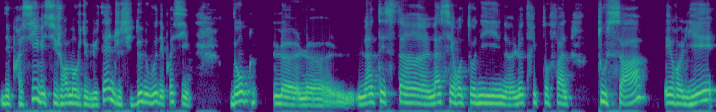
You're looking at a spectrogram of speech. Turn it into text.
dépressive, et si je remange du gluten, je suis de nouveau dépressive. Donc, l'intestin, la sérotonine, le tryptophane, tout ça est relié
